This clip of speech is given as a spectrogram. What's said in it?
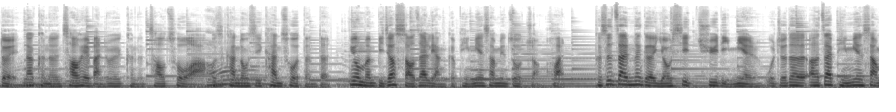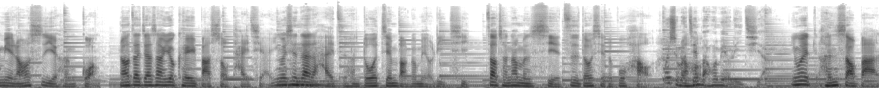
对，那可能抄黑板就会可能抄错啊，或是看东西看错等等，因为我们比较少在两个平面上面做转换。可是，在那个游戏区里面，我觉得呃，在平面上面，然后视野很广，然后再加上又可以把手抬起来，因为现在的孩子很多肩膀都没有力气，造成他们写字都写得不好。为什么肩膀会没有力气啊？因为很少把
